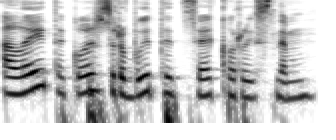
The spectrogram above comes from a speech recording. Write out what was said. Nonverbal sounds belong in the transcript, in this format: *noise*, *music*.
але й також зробити це корисним.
